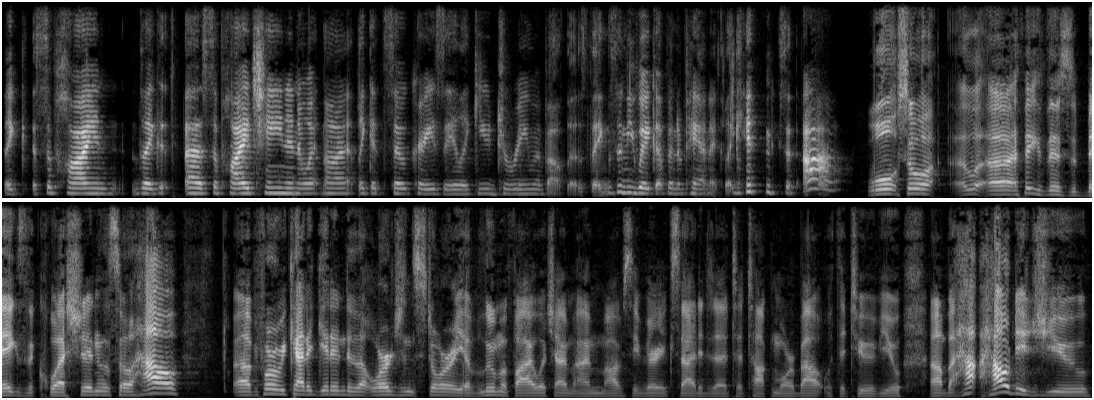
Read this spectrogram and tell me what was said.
like supply and like a supply chain and whatnot, like it's so crazy. Like you dream about those things and you wake up in a panic. Like he said, ah, well, so uh, I think this begs the question. So, how, uh, before we kind of get into the origin story of Lumify, which I'm, I'm obviously very excited to, to talk more about with the two of you, uh, but how, how did you,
